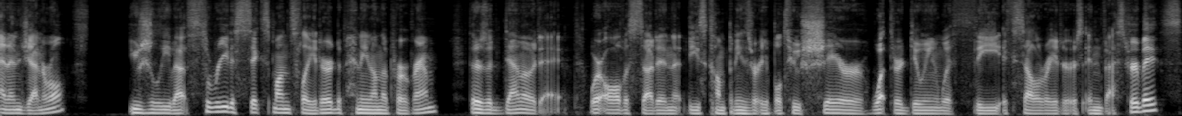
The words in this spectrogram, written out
And in general, usually about three to six months later, depending on the program, there's a demo day where all of a sudden these companies are able to share what they're doing with the accelerator's investor base.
